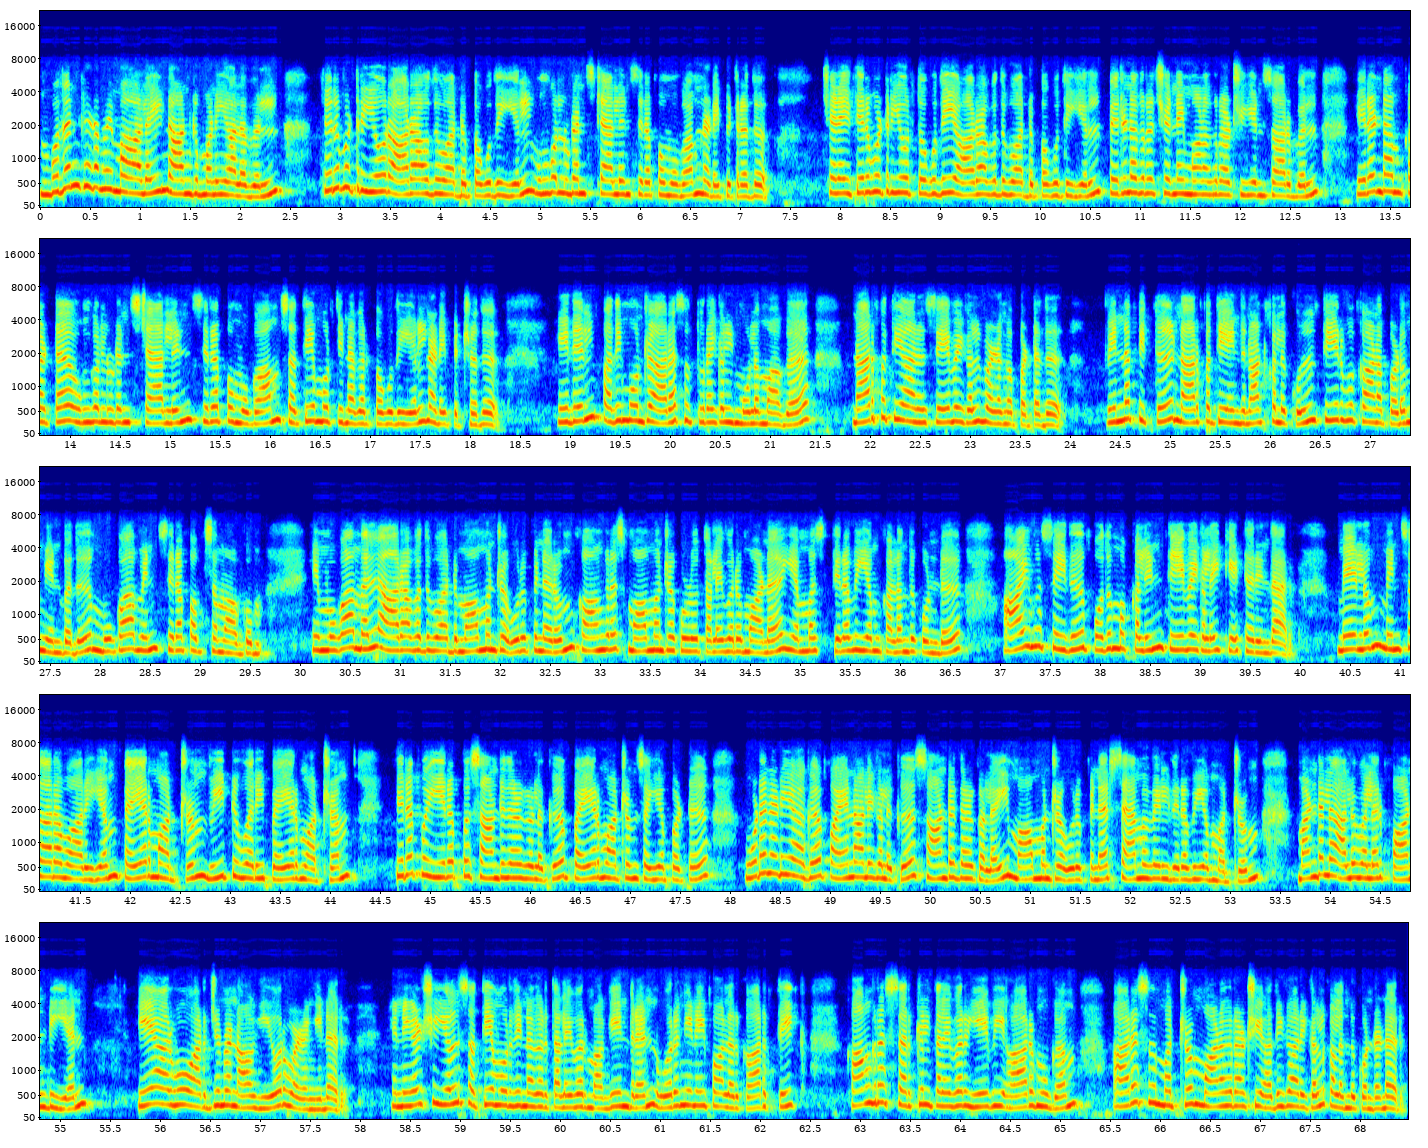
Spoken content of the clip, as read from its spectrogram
புதன்கிழமை மாலை நான்கு மணி அளவில் திருவற்றியூர் ஆறாவது வார்டு பகுதியில் உங்களுடன் ஸ்டாலின் சிறப்பு முகாம் நடைபெற்றது. சென்னை திருவற்றியூர் தொகுதி ஆறாவது வார்டு பகுதியில் பெருநகர சென்னை மாநகராட்சியின் சார்பில் இரண்டாம் கட்ட உங்களுடன் ஸ்டாலின் சிறப்பு முகாம் சத்தியமூர்த்தி நகர் பகுதியில் நடைபெற்றது. இதில் பதிமூன்று அரசு துறைகள் மூலமாக நாற்பத்தி ஆறு சேவைகள் வழங்கப்பட்டது. விண்ணப்பித்து நாற்பத்தி ஐந்து நாட்களுக்குள் தீர்வு காணப்படும் என்பது முகாமின் சிறப்பம்சமாகும். இம்முகாமில் ஆறாவது வார்டு மாமன்ற உறுப்பினரும் காங்கிரஸ் மாமன்ற குழு தலைவருமான எம். எஸ். திரவியம் கலந்து கொண்டு ஆய்வு செய்து பொதுமக்களின் தேவைகளை கேட்டறிந்தார். மேலும் மின்சார வாரியம் பெயர் மாற்றம் வீட்டு வரி பெயர் மாற்றம் பிறப்பு இறப்பு சான்றிதழ்களுக்கு பெயர் மாற்றம் செய்யப்பட்டு உடனடியாக பயனாளிகளுக்கு சான்றிதழ்களை மாமன்ற உறுப்பினர் சாமுவேல் திரவியம் மற்றும் மண்டல அலுவலர் பாண்டியன் ஏஆர்ஓ அர்ஜுனன் ஆகியோர் வழங்கினர். இந்நிகழ்ச்சியில் சத்தியமூர்த்தி நகர் தலைவர் மகேந்திரன் ஒருங்கிணைப்பாளர் கார்த்திக் காங்கிரஸ் சர்க்கிள் தலைவர் ஏ வி ஆறுமுகம் அரசு மற்றும் மாநகராட்சி அதிகாரிகள் கலந்து கொண்டனர்.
